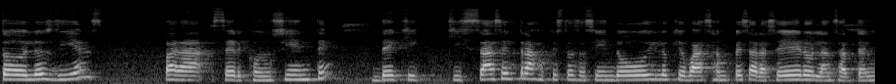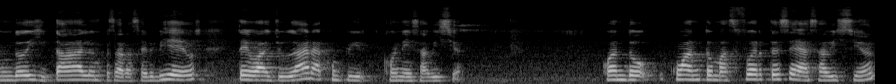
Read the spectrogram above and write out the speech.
Todos los días para ser consciente de que quizás el trabajo que estás haciendo hoy, lo que vas a empezar a hacer o lanzarte al mundo digital o empezar a hacer videos, te va a ayudar a cumplir con esa visión. Cuando, cuanto más fuerte sea esa visión,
